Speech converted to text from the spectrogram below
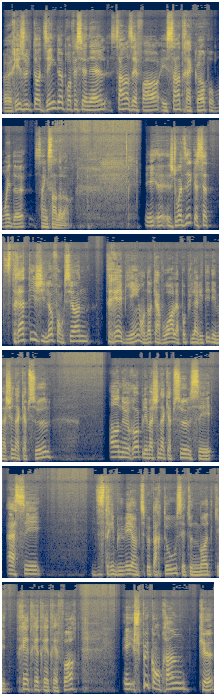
Un résultat digne d'un professionnel, sans effort et sans tracas pour moins de 500 dollars. Et euh, je dois dire que cette stratégie-là fonctionne très bien. On n'a qu'à voir la popularité des machines à capsule. En Europe, les machines à capsule, c'est assez distribué un petit peu partout. C'est une mode qui est très, très, très, très forte. Et je peux comprendre que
